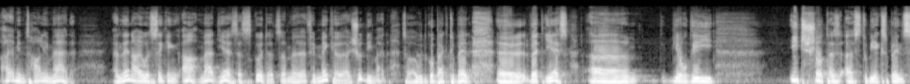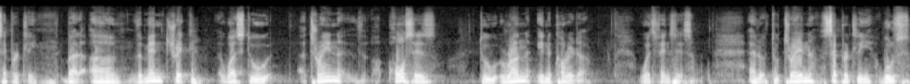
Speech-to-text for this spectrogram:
I am entirely mad. And then I was thinking, ah, mad, yes, that's good. That's, I'm a filmmaker. I should be mad. So I would go back to bed. Uh, but yes, um, you know, the each shot has, has to be explained separately. But uh, the main trick was to train horses to run in a corridor with fences, and to train separately wolves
